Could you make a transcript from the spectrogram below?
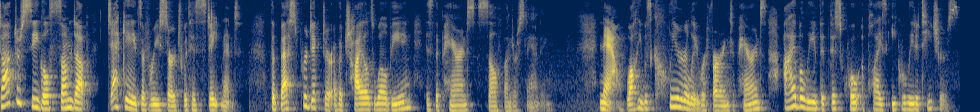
Dr. Siegel summed up decades of research with his statement The best predictor of a child's well being is the parent's self understanding. Now, while he was clearly referring to parents, I believe that this quote applies equally to teachers.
